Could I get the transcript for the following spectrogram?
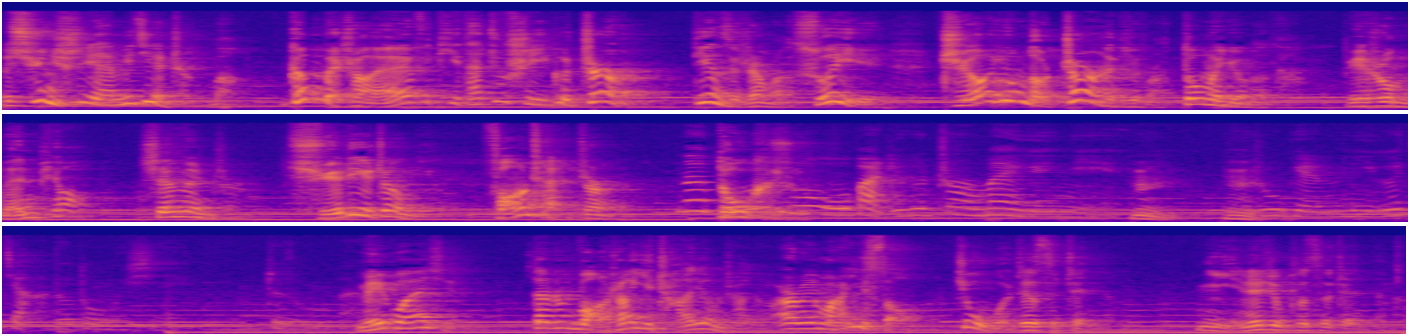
那虚拟世界还没建成嘛。根本上 NFT 它就是一个证儿，电子证嘛，所以只要用到证的地方都能用到它。比如说门票、身份证、学历证明、房产证，那都可以。如说我把这个证卖给你，嗯嗯比如说我给了你一个假的东西，这怎么办？没关系，但是网上一查就能查到，二维码一扫，就我这是真的，你那就不是真的了。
